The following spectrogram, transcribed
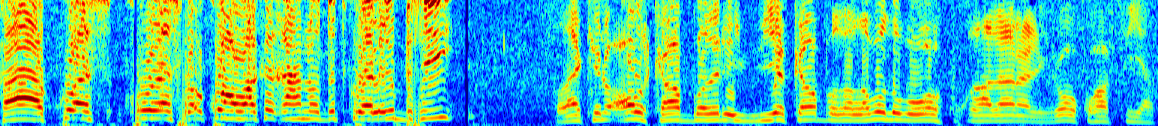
haa kuwaas kuwaas kuwan waa ka qaxno dadku waa laga bixiyey. Laakiin col kaa badan iyo biyo kaa badan labaduba waa ku qaadaana waa ku hafiyaan.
